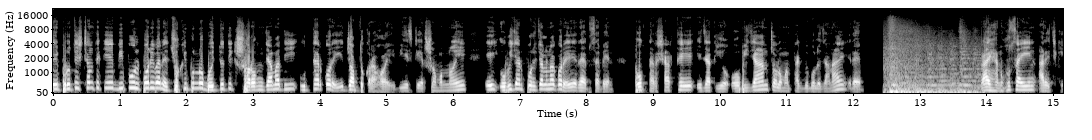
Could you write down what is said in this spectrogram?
এই প্রতিষ্ঠান থেকে বিপুল পরিমাণে ঝুঁকিপূর্ণ বৈদ্যুতিক সরঞ্জামাদি উদ্ধার করে জব্দ করা হয়। বিএসটি এর সমন্বয়ে এই অভিযান পরিচালনা করে র্যাব সেভেন ভোক্তার স্বার্থে এ জাতীয় অভিযান চলমান থাকবে বলে জানায় র্যাব রায়হান হুসাইন আরিজকে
